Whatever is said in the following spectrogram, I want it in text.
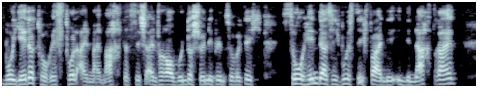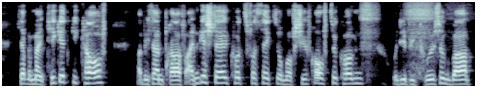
wo jeder Tourist wohl einmal macht. Das ist einfach auch wunderschön. Ich bin so wirklich so hin, dass ich wusste, ich fahre in, in die Nacht rein. Ich habe mir mein Ticket gekauft, habe ich dann brav angestellt, kurz vor sechs, um aufs Schiff raufzukommen. Und die Begrüßung war,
